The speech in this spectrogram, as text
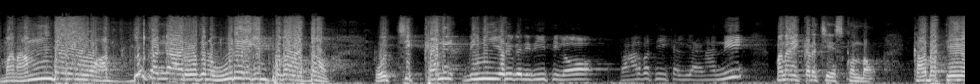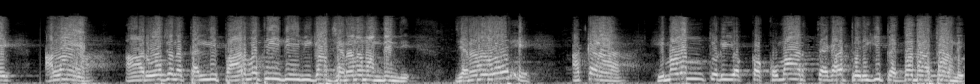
మనందరం అద్భుతంగా ఆ రోజున ఊరేగింపుగా వద్దాం. వచ్చి కని విని ఎరుగని రీతిలో పార్వతీ కళ్యాణాన్ని మనం ఇక్కడ చేసుకుందాం. కాబట్టి అలా ఆ రోజున తల్లి పార్వతీదేవిగా జననం అందింది. జననం అక్కడ హిమవంతుడి యొక్క కుమార్తెగా పెరిగి పెద్దదవుతోంది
